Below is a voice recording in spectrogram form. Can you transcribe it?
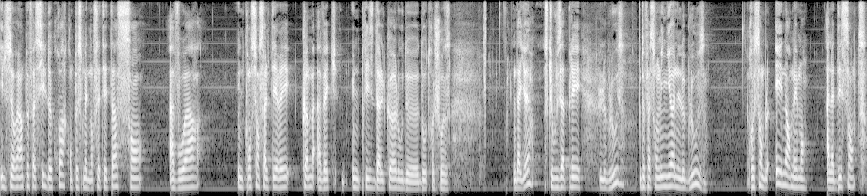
Il serait un peu facile de croire qu'on peut se mettre dans cet état sans avoir une conscience altérée comme avec une prise d'alcool ou d'autres choses. D'ailleurs, ce que vous appelez le blues, de façon mignonne le blues, ressemble énormément à la descente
